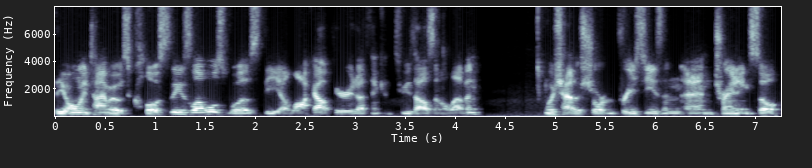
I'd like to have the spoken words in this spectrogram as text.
the only time it was close to these levels was the uh, lockout period, I think in 2011, which had a shortened preseason and training. So,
